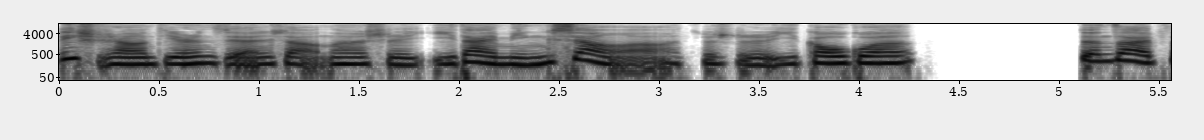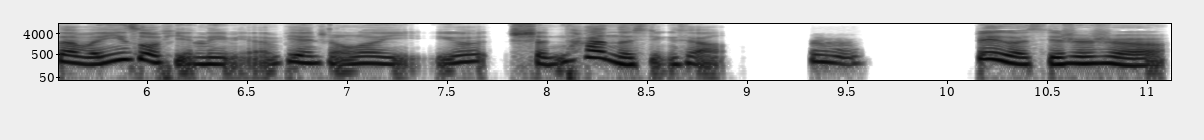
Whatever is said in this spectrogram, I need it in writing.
历史上狄仁杰想那是一代名相啊，就是一高官，现在在文艺作品里面变成了一个神探的形象。嗯，这个其实是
